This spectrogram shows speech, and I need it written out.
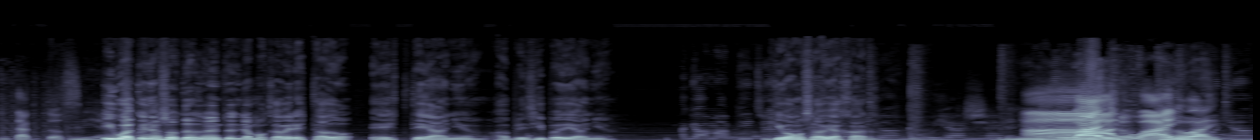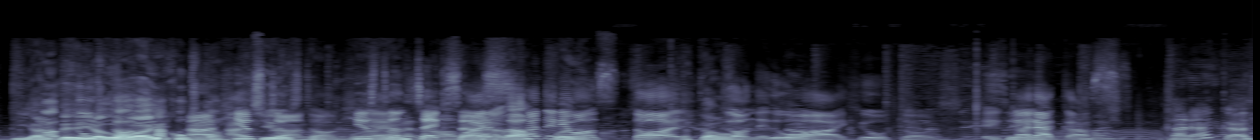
intactos. Bien. Igual que nosotros, ¿dónde tendríamos que haber estado este año, a principio de año? Que íbamos a viajar. Ah. Dubái. A Dubái. Y No, antes de ir a Houston, Dubái, a Houston. Ah, a Houston. Houston. Houston, Bueno. Texas. Bueno, ya tenemos todo, estamos. ¿dónde? Dubái, Houston, eh, Sí. Caracas, Caracas.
